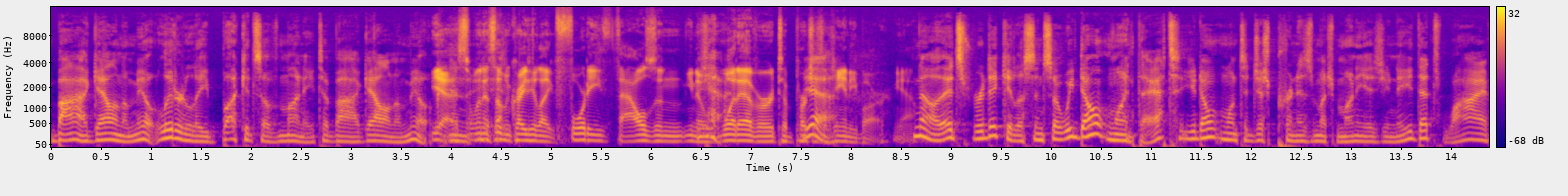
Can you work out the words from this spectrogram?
buy a gallon of milk, literally buckets of money to buy a gallon of milk. Yeah. And so when it's it- something crazy like forty thousand, you know, Yeah. whatever to purchase Yeah. a candy bar. Yeah. No, it's ridiculous. And so we don't want that. You don't want to just print as much money as you need. That's why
